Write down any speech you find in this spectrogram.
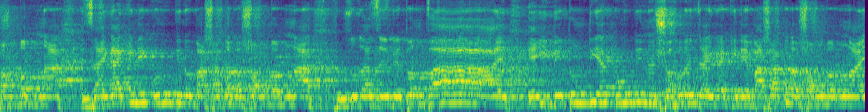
সম্ভব না, জায়গা কিনে কোনোদিনও বাসা করা সম্ভব না। হুজুররা যে বেতন পায়, এই বেতন দিয়া কোনোদিনও শহরে জায়গা কিনে বাসা করা সম্ভব নয়।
